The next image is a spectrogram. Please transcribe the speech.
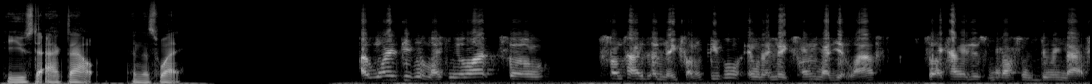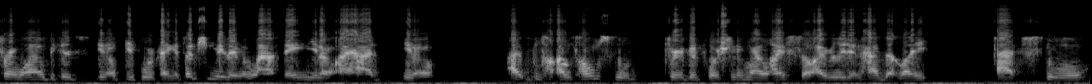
he used to act out in this way. I wanted people to like me a lot, so sometimes I'd make fun of people, and when I make fun of them, I'd get laughed. So I kind of just went off of doing that for a while because you know people were paying attention to me, they were laughing. You know, I had you know, I I was homeschooled for a good portion of my life, so I really didn't have that like at school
